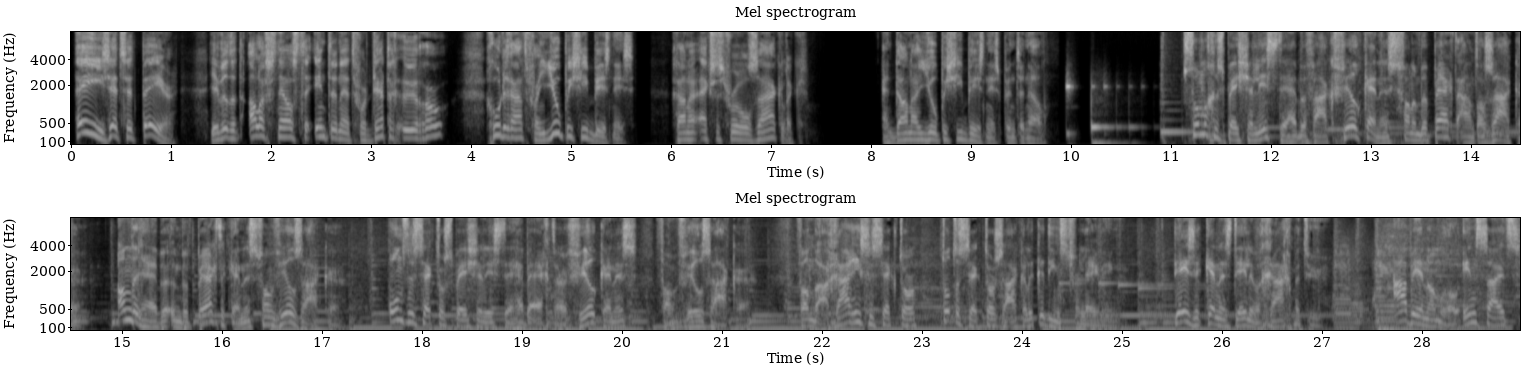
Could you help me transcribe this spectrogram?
Hey ZZP'er, je wilt het allersnelste internet voor 30 euro? Goede raad van UPC Business. Ga naar Access for All Zakelijk. En dan naar upcbusiness.nl. Sommige specialisten hebben vaak veel kennis van een beperkt aantal zaken. Anderen hebben een beperkte kennis van veel zaken. Onze sectorspecialisten hebben echter veel kennis van veel zaken. Van de agrarische sector tot de sector zakelijke dienstverlening. Deze kennis delen we graag met u. ABN AMRO Insights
